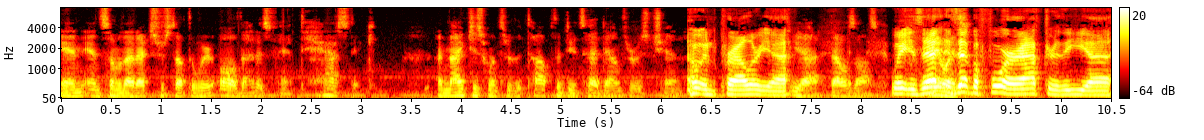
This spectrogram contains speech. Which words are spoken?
and and some of that extra stuff that we're oh that is fantastic. A knife just went through the top of the dude's head down through his chin. Oh, and Prowler, yeah. Yeah, that was awesome. Wait, is that is Anyways. that before or after the uh,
